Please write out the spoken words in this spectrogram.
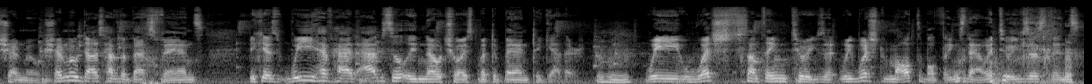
shenmue shenmue does have the best fans because we have had absolutely no choice but to band together. We wished something to exist. We wished multiple things now into existence.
